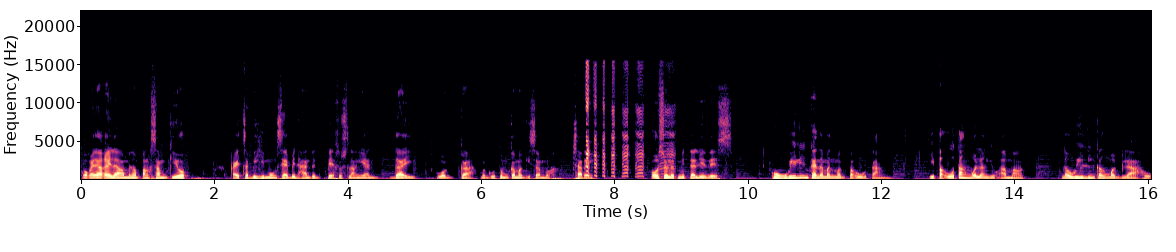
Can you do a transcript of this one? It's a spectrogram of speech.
O kaya kailangan mo ng pang samgyup, kahit sabihin mong 700 pesos lang yan, day, wag ka, magutom ka mag-isa mo. Chareng. Also, let me tell you this. Kung willing ka naman magpautang, ipautang mo lang yung amount na willing kang maglaho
